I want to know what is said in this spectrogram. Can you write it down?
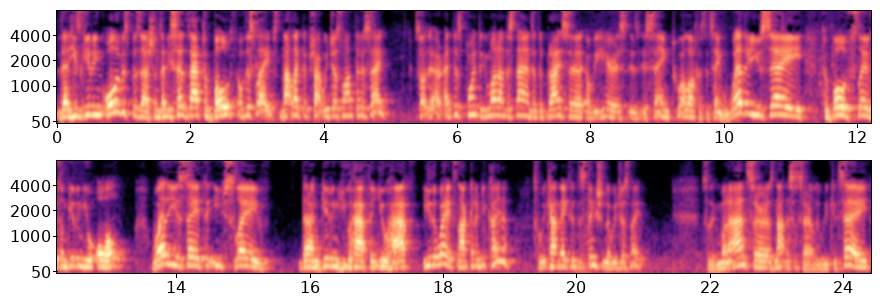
that he's giving all of his possessions, and he said that to both of the slaves, not like the pshat we just wanted to say. So uh, at this point, the Gemara understands that the Braise over here is, is, is saying two halachas. It's saying whether you say to both slaves, I'm giving you all, whether you say to each slave that I'm giving you half and you half, either way, it's not going to be kaina. So we can't make the distinction that we just made. So the Gemara answers, not necessarily. We could say,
